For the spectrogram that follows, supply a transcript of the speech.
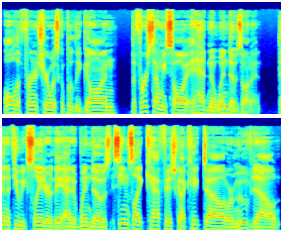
all the furniture was completely gone. The first time we saw it, it had no windows on it. Then a few weeks later, they added windows. It seems like Catfish got kicked out or moved out,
